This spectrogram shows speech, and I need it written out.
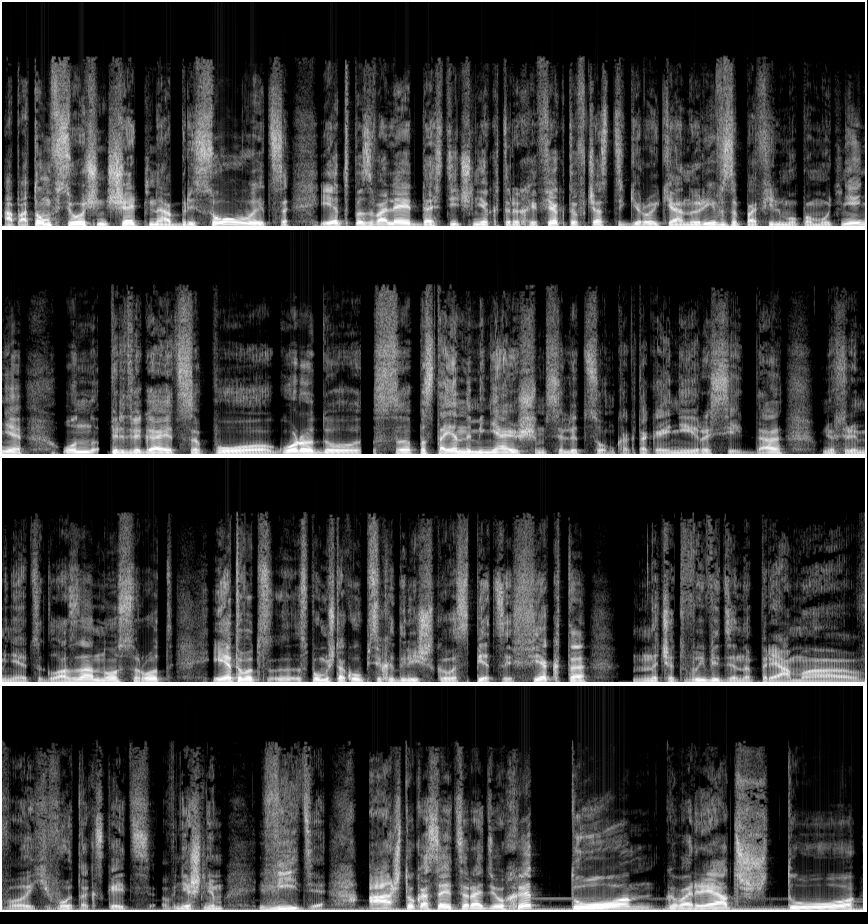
а потом все очень тщательно обрисовывается, и это позволяет достичь некоторых эффектов. В частности, герой Киану Ривза по фильму «Помутнение», он передвигается по городу с постоянно меняющимся лицом, как такая нейросеть, да, у него все время меняются глаза, нос, рот, и это вот э, с помощью такого психоделического спецэффекта, значит, выведено прямо в его, так сказать, внешнем виде. А что касается Radiohead, то говорят, что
